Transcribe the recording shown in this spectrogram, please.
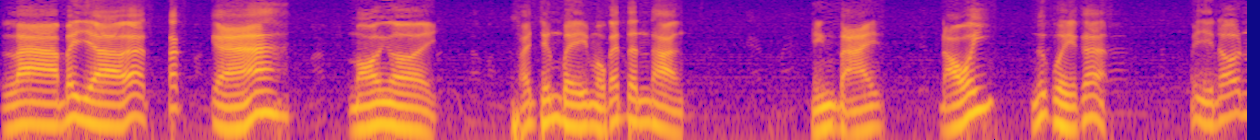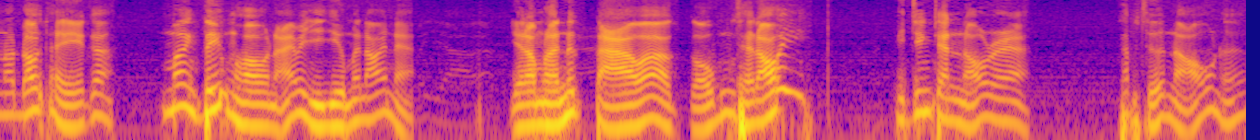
Là bây giờ tất cả mọi người phải chuẩn bị một cái tinh thần. Hiện tại, đổi nước việt á. Cái gì đó, nó đối thiệt á mới tiếng đồng hồ nãy mấy gì vừa mới nói nè. Và đồng thời nước tàu á, cũng sẽ đói. Khi chiến tranh nổ ra sắp sửa nổ nữa.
